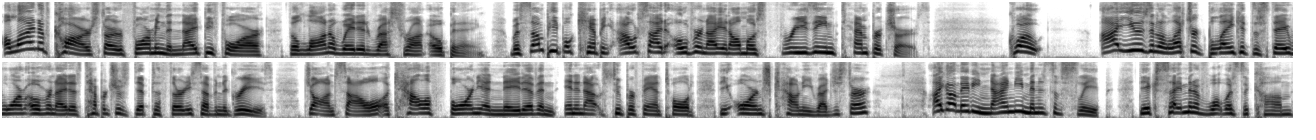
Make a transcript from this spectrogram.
A line of cars started forming the night before the long awaited restaurant opening, with some people camping outside overnight in almost freezing temperatures. Quote, I use an electric blanket to stay warm overnight as temperatures dip to 37 degrees. John Sowell, a California native and In N Out superfan, told the Orange County Register. I got maybe 90 minutes of sleep. The excitement of what was to come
